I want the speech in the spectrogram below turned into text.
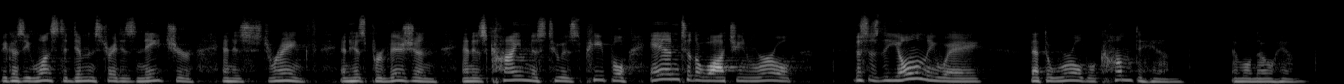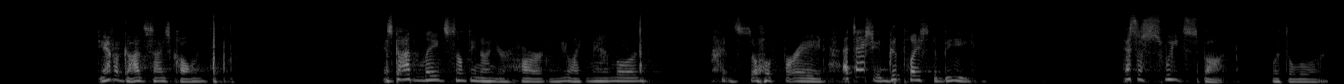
because he wants to demonstrate his nature and his strength and his provision and his kindness to his people and to the watching world. This is the only way that the world will come to him and will know him. Do you have a God sized calling? Has God laid something on your heart and you're like, man, Lord, I'm so afraid? That's actually a good place to be. That's a sweet spot with the Lord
